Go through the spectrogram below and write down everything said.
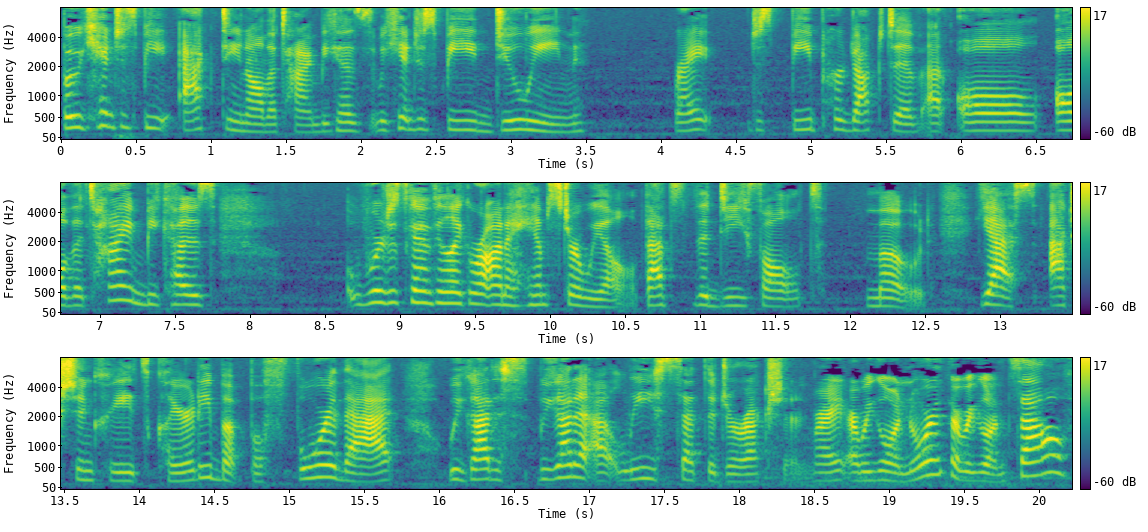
But we can't just be acting all the time because we can't just be doing, right? Just be productive at all all the time because we're just going to feel like we're on a hamster wheel. That's the default mode. Yes, action creates clarity, but before that, we got to we got to at least set the direction, right? Are we going north? Are we going south?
